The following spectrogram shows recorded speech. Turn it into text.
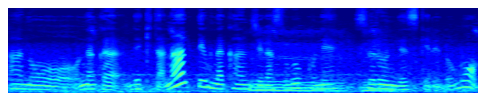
あのなんかできたなっていう風な感じがすごくねうんするんですけれども、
